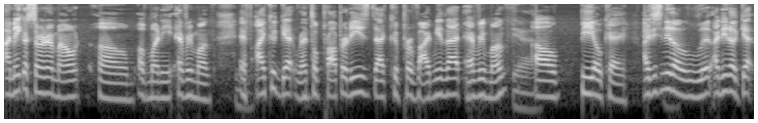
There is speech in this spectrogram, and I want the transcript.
I make a certain amount um, of money every month. Hmm. If I could get rental properties that could provide me that every month, Yeah. I'll be okay. I just need to live. I need to get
